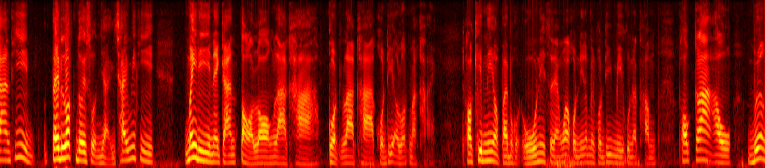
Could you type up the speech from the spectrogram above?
การที่เต้นรถโดยส่วนใหญ่ใช้วิธีไม่ดีในการต่อรองราคากดราคาคนที่เอารถมาขาย พอคลิปนี้ออกไปปรากฏโอ้นี่แสดงว่าคนนี้ต้องเป็นคนที่มีคุณธรรม เพราะกล้าเอาเบื้อง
